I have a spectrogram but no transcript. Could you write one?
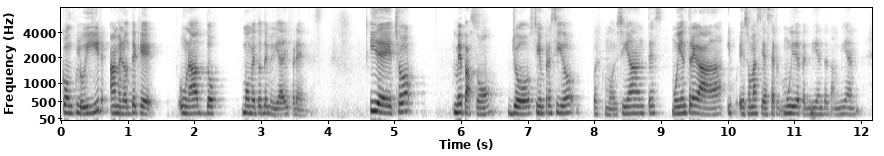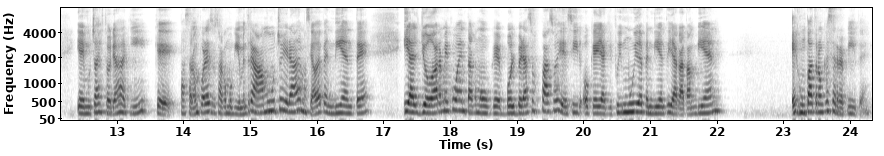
concluir a menos de que una, dos momentos de mi vida diferentes. Y de hecho, me pasó, yo siempre he sido, pues como decía antes, muy entregada y eso me hacía ser muy dependiente también. Y hay muchas historias aquí que pasaron por eso, o sea, como que yo me entregaba mucho y era demasiado dependiente. Y al yo darme cuenta, como que volver a esos pasos y decir, ok, aquí fui muy dependiente y acá también, es un patrón que se repite.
